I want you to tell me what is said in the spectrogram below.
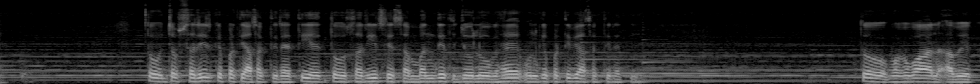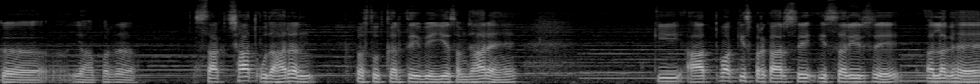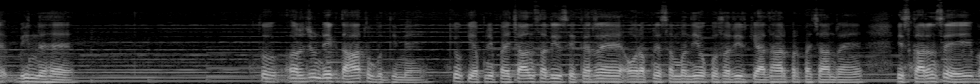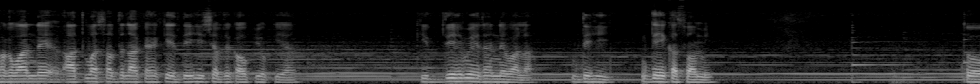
तो जब शरीर के प्रति आसक्ति रहती है तो शरीर से संबंधित जो लोग हैं, उनके प्रति भी आसक्ति रहती है। तो भगवान अब एक यहाँ पर साक्षात उदाहरण प्रस्तुत करते हुए ये समझा रहे हैं कि आत्मा किस प्रकार से इस शरीर से अलग है, भिन्न है। तो अर्जुन एक दहात्म बुद्धि में है, क्योंकि अपनी पहचान शरीर से कर रहे हैं और अपने संबंधियों को शरीर के आधार पर पहचान रहे हैं। इस कारण से भगवान ने आत्मा शब्द ना कह के देही शब्द का उपयोग किया। कि देह में रहने वाला देही, देह का स्वामी। तो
